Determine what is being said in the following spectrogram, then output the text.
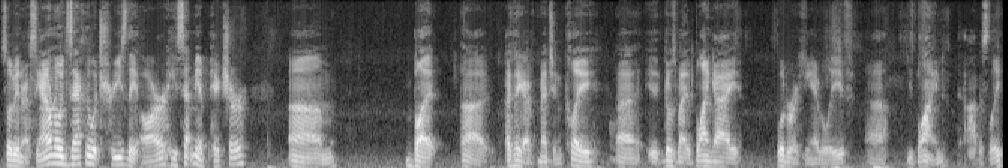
so it'll be interesting. I don't know exactly what trees they are. He sent me a picture, um, but uh, I think I've mentioned Clay. Uh, it goes by the Blind Guy Woodworking, I believe. Uh, he's blind, obviously,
